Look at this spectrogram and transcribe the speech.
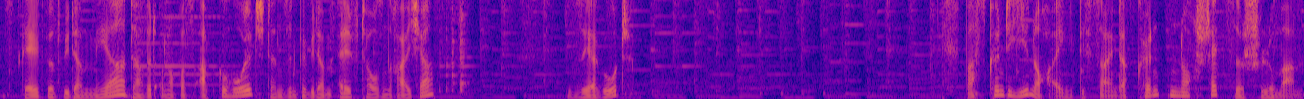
Das Geld wird wieder mehr. Da wird auch noch was abgeholt. Dann sind wir wieder um 11.000 reicher. Sehr gut. Was könnte hier noch eigentlich sein? Da könnten noch Schätze schlummern,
